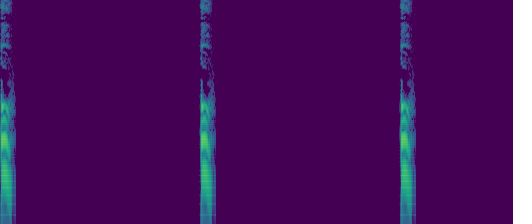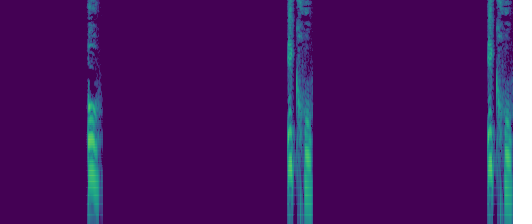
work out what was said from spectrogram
Oh. Oh. Oh. Oh. Écrou. Écrou.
